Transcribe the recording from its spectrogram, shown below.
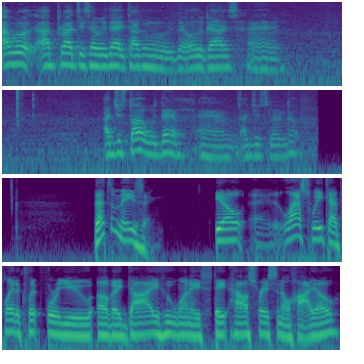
I will. I practice every day talking with the other guys, and I just talk with them, and I just let it go. That's amazing. You know, uh, last week I played a clip for you of a guy who won a state house race in Ohio,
